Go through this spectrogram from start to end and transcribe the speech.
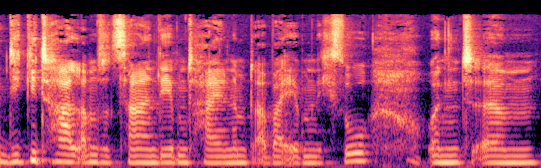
digital am sozialen Leben teilnimmt, aber eben nicht so. Und ähm,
